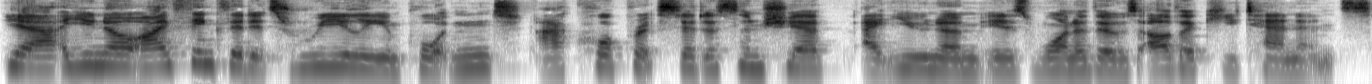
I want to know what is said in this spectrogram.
Yeah, you know, I think that it's really important. Our corporate citizenship at Unum is one of those other key tenants.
